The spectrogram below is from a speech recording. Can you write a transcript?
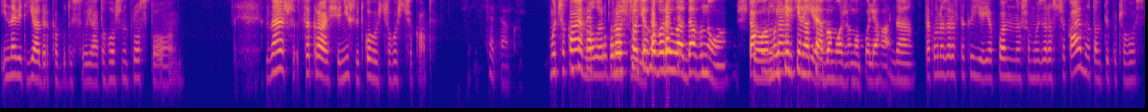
і навіть ядерка буде своя, того що не просто. Знаєш, це краще, ніж від когось чогось чекати. Це так. Ми чекаємо, але робимо про що своє. ти Так- говорила так, давно, що так, ми тільки на є. себе можемо полягати. Да, так воно зараз таки є. Я впевнена, що ми зараз чекаємо там, типу, чогось,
